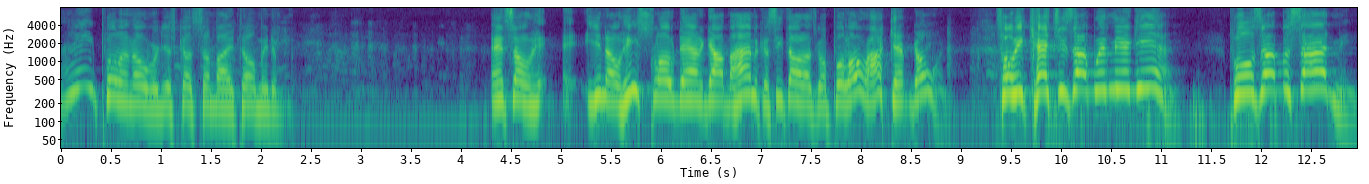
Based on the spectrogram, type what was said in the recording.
I ain't pulling over just because somebody told me to. And so, you know, he slowed down and got behind me because he thought I was going to pull over. I kept going. So he catches up with me again, pulls up beside me.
